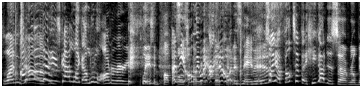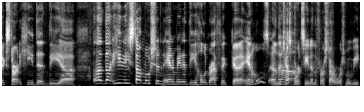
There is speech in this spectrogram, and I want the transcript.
one job. He's got like a little honorary place in pop That's culture. the only way I know what his name is. So yeah, Phil Tippett, he got his uh, real big start. He did the, uh, uh, the he, he stop motion animated the holographic uh, animals and the Uh-huh. chessboard scene in the first Star Wars movie.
